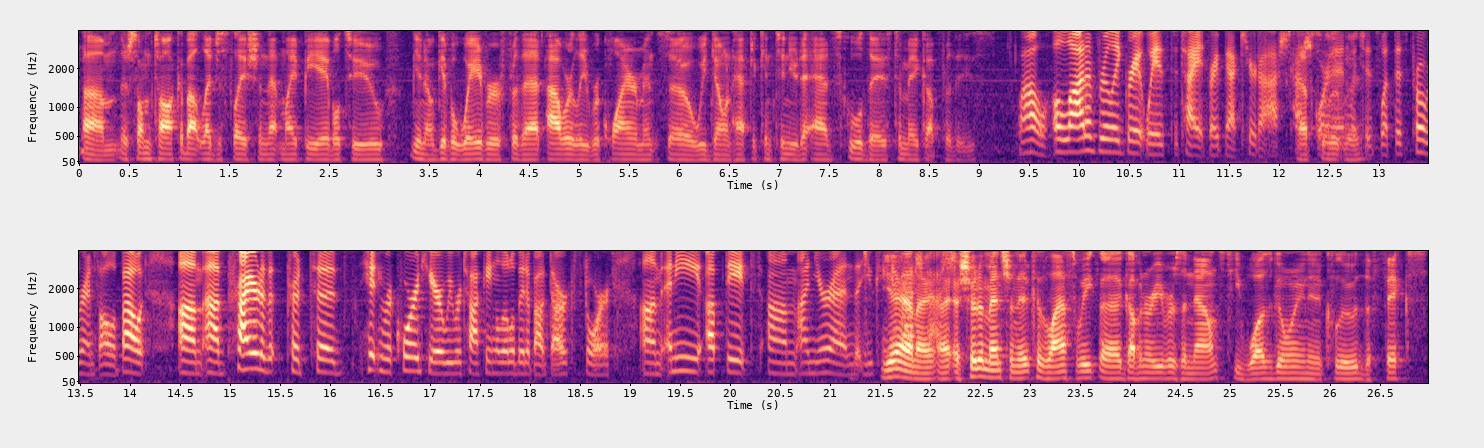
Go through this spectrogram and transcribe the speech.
um, there's some talk about legislation that might be able to, you know, give a waiver for that hourly requirement, so we don't have to continue to add school days to make up for these. Wow, a lot of really great ways to tie it right back here to Oshkosh Absolutely. Gordon, which is what this program's all about. Um, uh, prior to, the, to hit and record here, we were talking a little bit about Dark Store. Um, any updates um, on your end that you can Yeah, and I, I, should have mentioned it because last week uh, Governor Evers announced he was going to include the fix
